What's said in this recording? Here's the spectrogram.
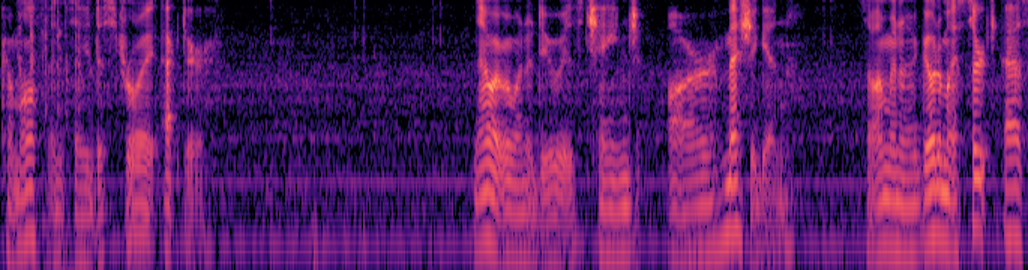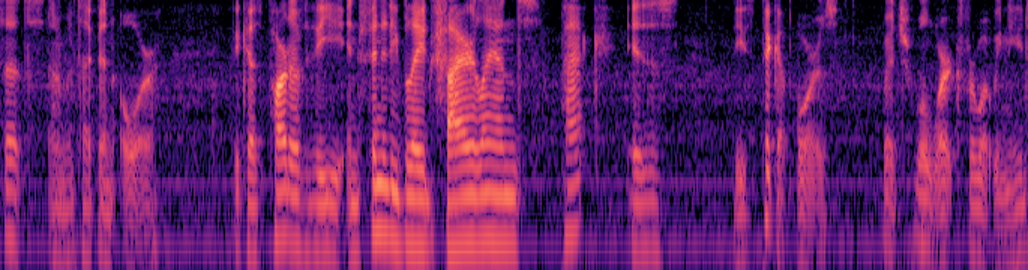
come off and say destroy actor. Now what we want to do is change our mesh again. So I'm going to go to my search assets and I'm going to type in ore because part of the Infinity Blade Firelands pack is these pickup ores which will work for what we need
